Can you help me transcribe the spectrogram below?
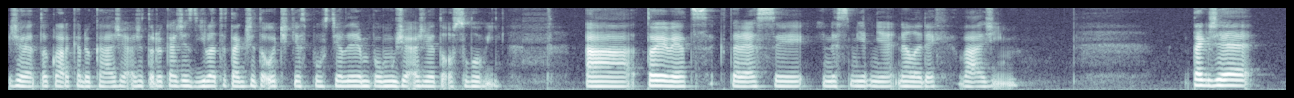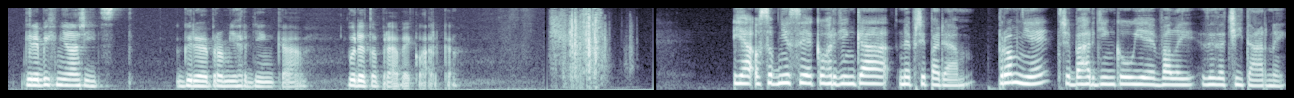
že to Klárka dokáže a že to dokáže sdílet tak, že to určitě spoustě lidem pomůže a že je to osloví. A to je věc, které si nesmírně na lidech vážím. Takže kdybych měla říct, kdo je pro mě hrdinka, bude to právě Klárka. Já osobně si jako hrdinka nepřipadám. Pro mě třeba hrdinkou je Vali ze začítárny.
